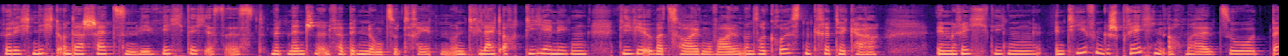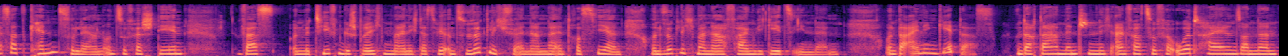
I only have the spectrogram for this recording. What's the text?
würde ich nicht unterschätzen, wie wichtig es ist, mit Menschen in Verbindung zu treten. Und vielleicht auch diejenigen, die wir überzeugen wollen, unsere größten Kritiker, in richtigen, in tiefen Gesprächen auch mal zu besser kennenzulernen und zu verstehen, was, und mit tiefen Gesprächen meine ich, dass wir uns wirklich füreinander interessieren und wirklich mal nachfragen, wie geht's Ihnen denn? Und bei einigen geht das. Und auch da Menschen nicht einfach zu verurteilen, sondern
